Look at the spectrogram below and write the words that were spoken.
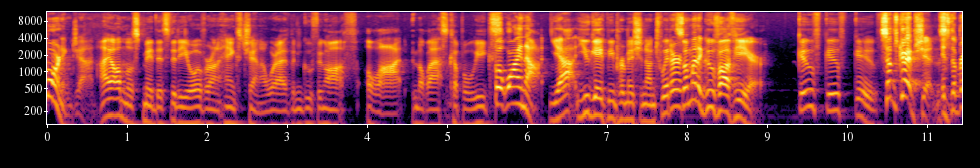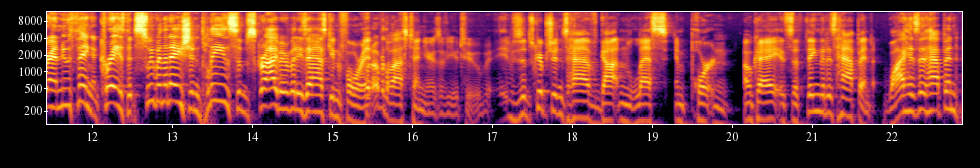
Good morning, John. I almost made this video over on Hank's channel where I've been goofing off a lot in the last couple weeks. But why not? Yeah, you gave me permission on Twitter, so I'm gonna goof off here. Goof, goof, goof. Subscriptions! It's the brand new thing, a craze that's sweeping the nation. Please subscribe, everybody's asking for it. But over the last 10 years of YouTube, subscriptions have gotten less important Okay, it's a thing that has happened. Why has it happened?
